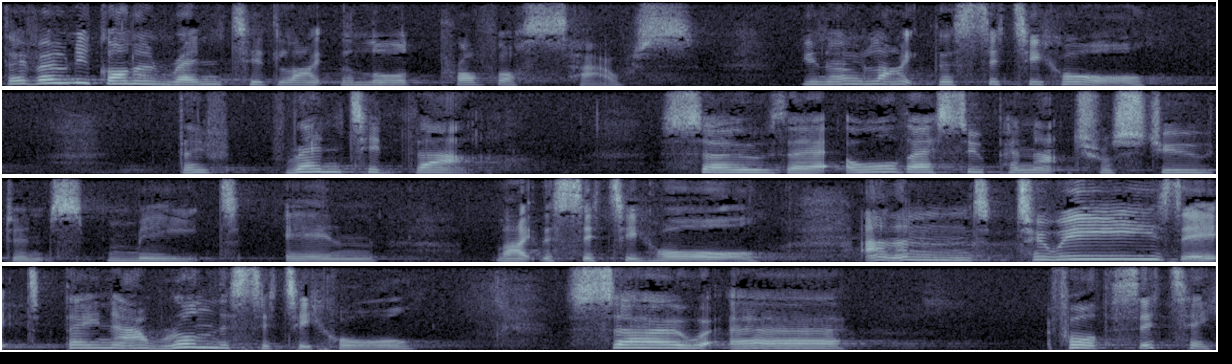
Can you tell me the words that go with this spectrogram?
they've only gone and rented like the Lord Provost's house, you know, like the City Hall. They've rented that so that all their supernatural students meet in like the City Hall. And to ease it, they now run the City Hall so uh, for the city.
